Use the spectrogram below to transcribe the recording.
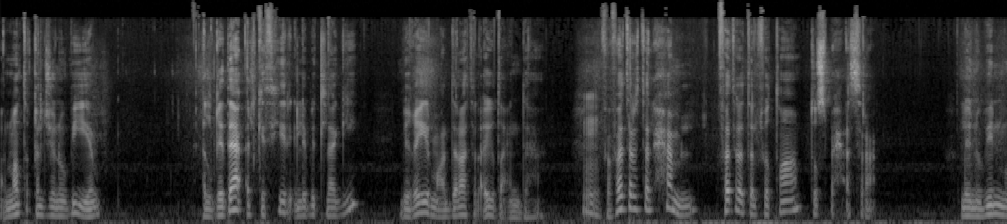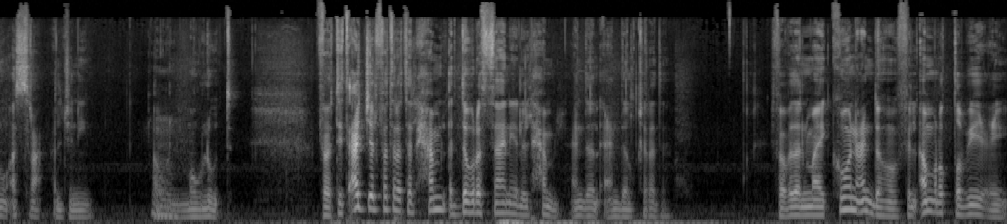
المنطقة الجنوبية الغذاء الكثير اللي بتلاقيه بيغير معدلات الأيضة عندها مم. ففترة الحمل فترة الفطام تصبح أسرع لأنه بينمو أسرع الجنين أو مم. المولود فتتعجل فترة الحمل الدورة الثانية للحمل عند عند القردة فبدل ما يكون عندهم في الأمر الطبيعي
